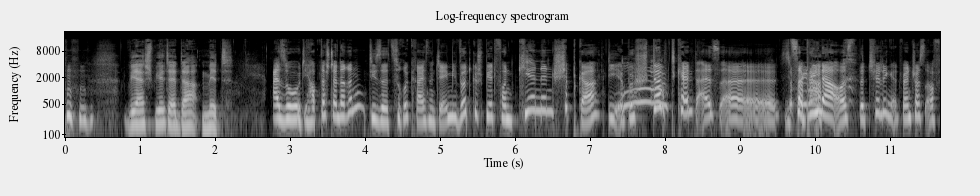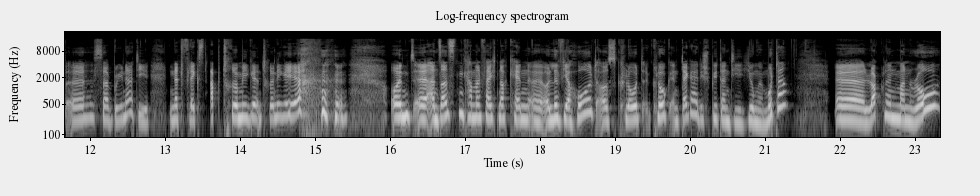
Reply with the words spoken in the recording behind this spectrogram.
Wer spielt er da mit? Also die Hauptdarstellerin, diese zurückreisende Jamie, wird gespielt von Kiernan Shipka, die ihr oh. bestimmt kennt als äh, Sabrina. Sabrina. aus The Chilling Adventures of äh, Sabrina, die Netflix-abtrünnige Trünnige hier. Und äh, ansonsten kann man vielleicht noch kennen äh, Olivia Holt aus Cloak and Dagger, die spielt dann die junge Mutter. Äh, Lachlan Monroe,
